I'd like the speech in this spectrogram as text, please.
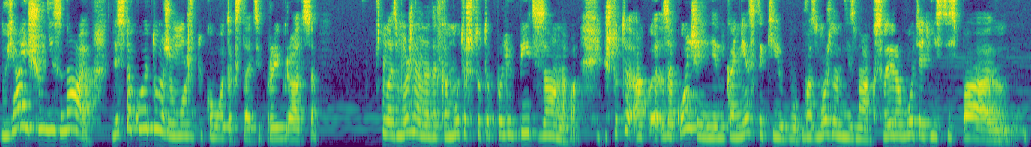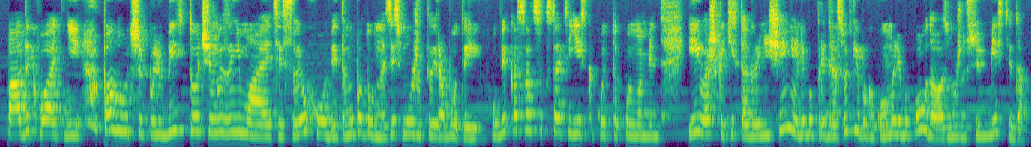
но я еще не знаю. Здесь такое тоже может у кого-то, кстати, проиграться. Возможно, надо кому-то что-то полюбить заново, что-то закончить и наконец-таки, возможно, не знаю, к своей работе отнестись по, поадекватней, получше, полюбить то, чем вы занимаетесь, свое хобби и тому подобное. Здесь может и работа, и хобби касаться, кстати, есть какой-то такой момент, и ваши каких-то ограничения, либо предрассудки по какому-либо поводу, а возможно, все вместе, да.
